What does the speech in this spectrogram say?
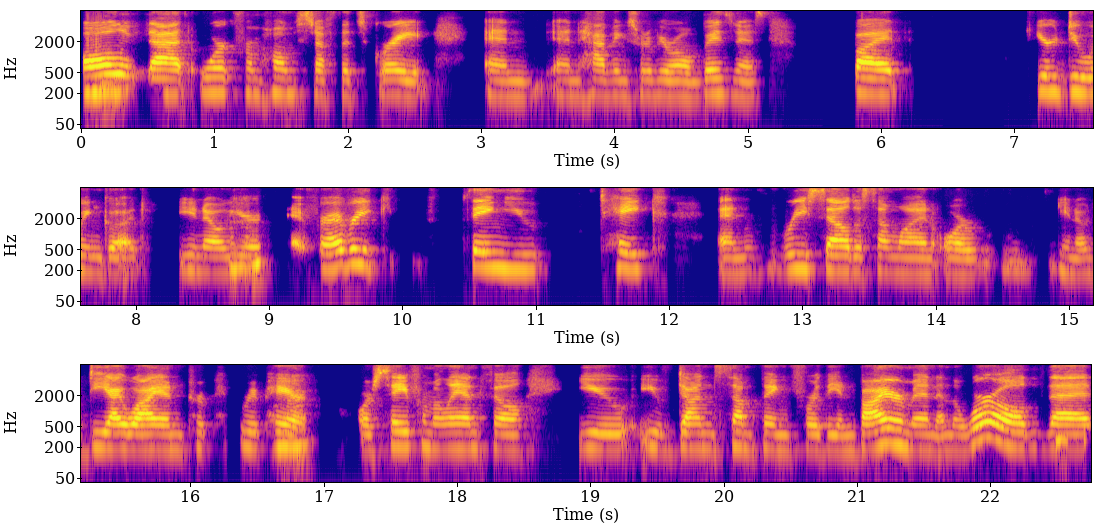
all of that work from home stuff that's great and and having sort of your own business, but you're doing good. You know, mm-hmm. you're for every thing you take and resell to someone or you know DIY and pre- repair mm-hmm. or save from a landfill you you've done something for the environment and the world that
